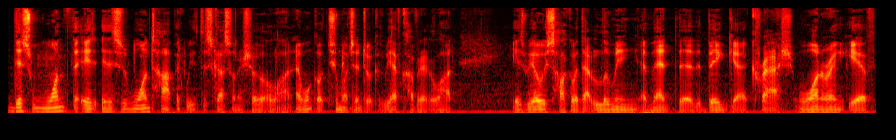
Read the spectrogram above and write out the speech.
this one th- this is one topic we've discussed on our show a lot. I won't go too much into it because we have covered it a lot. Is we always talk about that looming event, the the big uh, crash, wondering if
